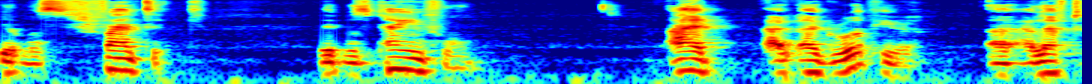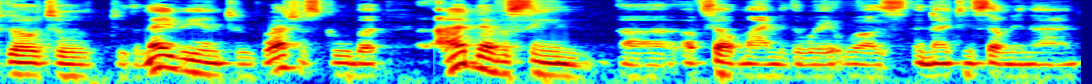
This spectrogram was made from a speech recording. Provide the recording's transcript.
it was frantic. It was painful. I had I, I grew up here. I, I, left to go to, to the Navy and to graduate school, but I'd never seen uh, felt Miami the way it was in 1979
